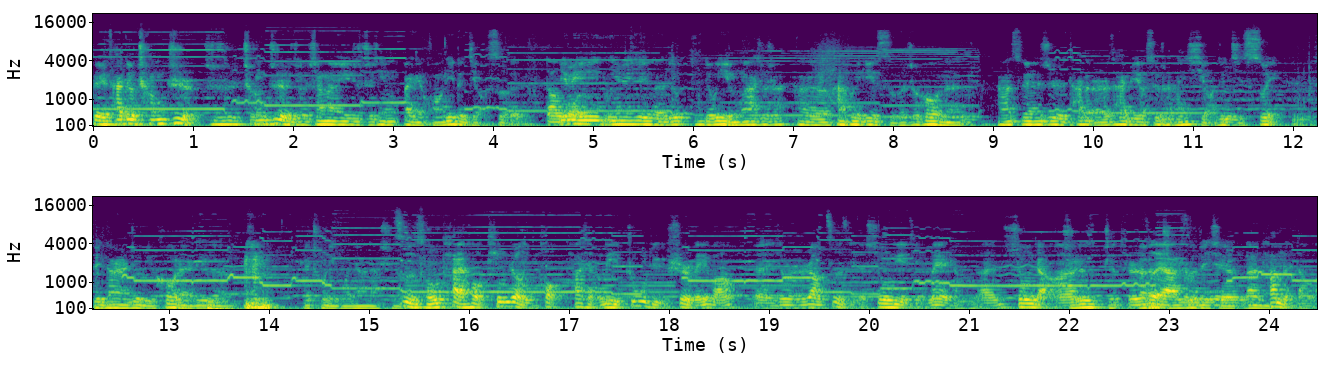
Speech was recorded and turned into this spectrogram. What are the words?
对，他就称制，就是称制，就是相当于执行扮演皇帝的角色。对，因为因为这个刘刘盈啊，就是呃汉惠帝死了之后呢。他虽然是他的儿子，还比较岁数很小，就几岁，所以当然就吕后来这个来处理国家大事。自从太后听政以后，他想立朱吕氏为王，呃，就是让自己的兄弟姐妹什么的，兄长啊、侄侄子呀什么这些人，来他们来当王。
